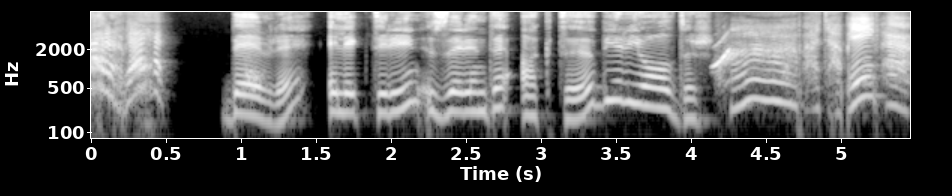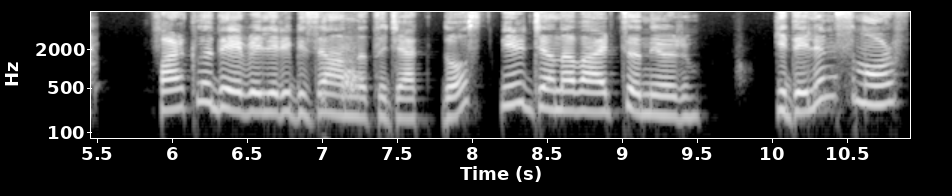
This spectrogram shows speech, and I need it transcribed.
Devre, elektriğin üzerinde aktığı bir yoldur. Farklı devreleri bize anlatacak dost bir canavar tanıyorum. Gidelim Smurf.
